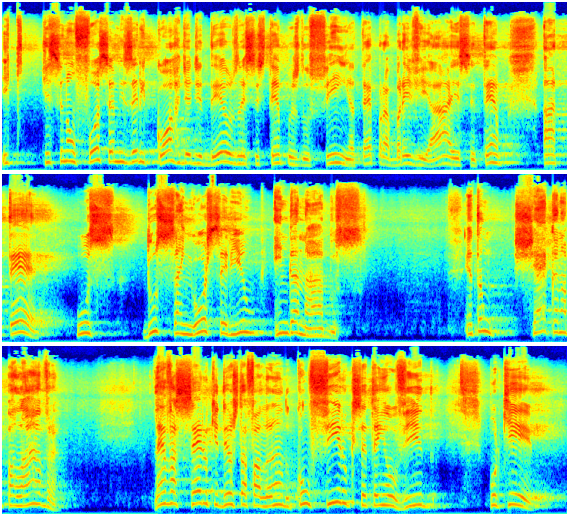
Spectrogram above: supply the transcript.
E que, que se não fosse a misericórdia de Deus nesses tempos do fim, até para abreviar esse tempo, até os do Senhor seriam enganados. Então, checa na palavra. Leva a sério o que Deus está falando, confira o que você tem ouvido, porque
